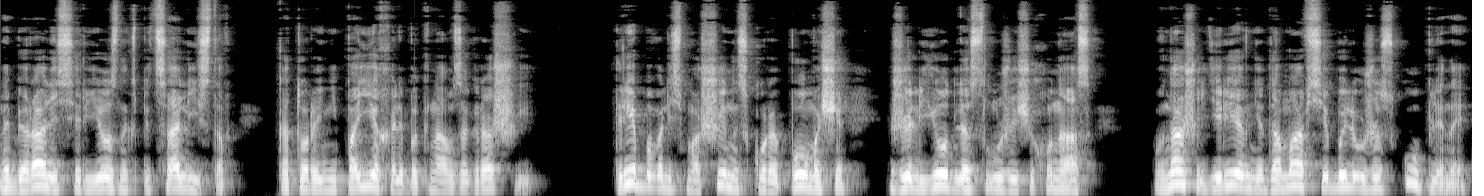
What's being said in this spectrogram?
набирали серьезных специалистов, которые не поехали бы к нам за гроши. Требовались машины скорой помощи, жилье для служащих у нас. В нашей деревне дома все были уже скуплены,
